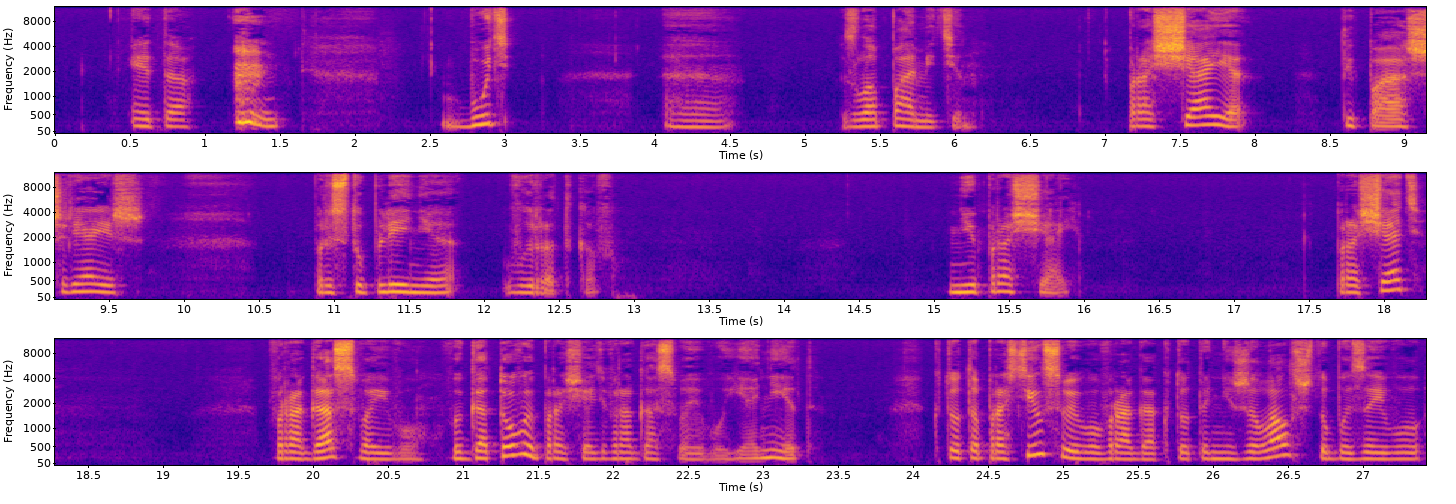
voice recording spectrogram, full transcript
– это будь э, злопамятен. Прощая, ты поощряешь преступления выродков. Не прощай. Прощать врага своего. Вы готовы прощать врага своего? Я нет. Кто-то просил своего врага, кто-то не желал, чтобы за его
